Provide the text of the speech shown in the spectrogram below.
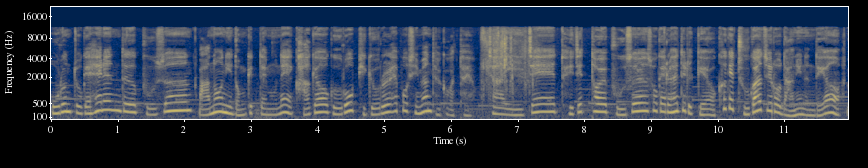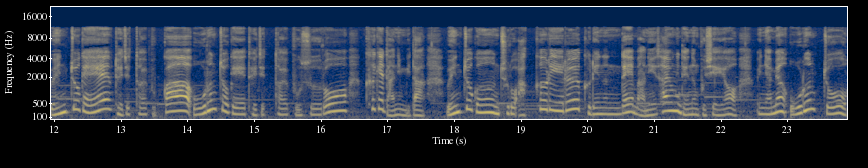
오른쪽에 헤랜드 붓은 만원이 넘기 때문에 가격으로 비교를 해보시면 될 것 같아요. 자 이제 돼지털 붓을 소개를 해드릴게요. 크게 두 가지로 나뉘는데요. 왼쪽에 돼지털 붓과 오른쪽에 돼지털 붓으로 크게 나뉩니다. 왼쪽은 주로 아크릴을 그리는데 많이 사용이 되는 붓이에요. 왜냐면 오른 오른쪽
